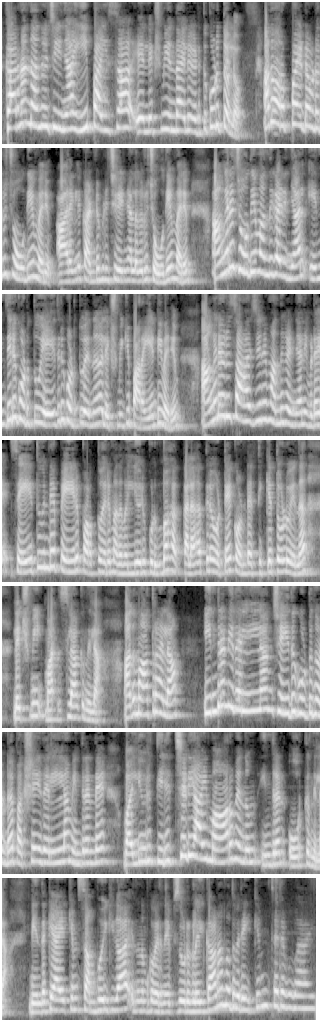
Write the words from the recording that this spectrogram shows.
കാരണം എന്താണെന്ന് വെച്ച് കഴിഞ്ഞാൽ ഈ പൈസ ലക്ഷ്മി എന്തായാലും എടുത്തു കൊടുത്തല്ലോ. അത് ഉറപ്പായിട്ട് അവിടെ ഒരു ചോദ്യം വരും. ആരെങ്കിലും കണ്ടുപിടിച്ചു കഴിഞ്ഞാൽ അതൊരു ചോദ്യം വരും. അങ്ങനെ ചോദ്യം വന്നു കഴിഞ്ഞാൽ എന്തിനു കൊടുത്തു ഏതിനു കൊടുത്തു എന്ന് ലക്ഷ്മിക്ക് പറയേണ്ടി വരും. അങ്ങനെ ഒരു സാഹചര്യം വന്നു കഴിഞ്ഞാൽ ഇവിടെ സേതുവിന്റെ പേര് പുറത്തു വരും. അത് വലിയൊരു കുടുംബ കലഹത്തിലോട്ടേ കൊണ്ടെത്തിക്കത്തുള്ളൂ എന്ന് ലക്ഷ്മി മനസ്സിലാക്കുന്നില്ല. അത് മാത്രമല്ല ഇന്ദ്രൻ ഇതെല്ലാം ചെയ്തു കൂട്ടുന്നുണ്ട്. പക്ഷേ ഇതെല്ലാം ഇന്ദ്രന്റെ വലിയൊരു തിരിച്ചടിയായി മാറുമെന്നും ഇന്ദ്രൻ ഓർക്കുന്നില്ല. ഇനി എന്തൊക്കെയായിരിക്കും സംഭവിക്കുക എന്ന് നമുക്ക് വരുന്ന എപ്പിസോഡുകളിൽ കാണാം. അതുവരേക്കും ചെലവ് ബൈ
